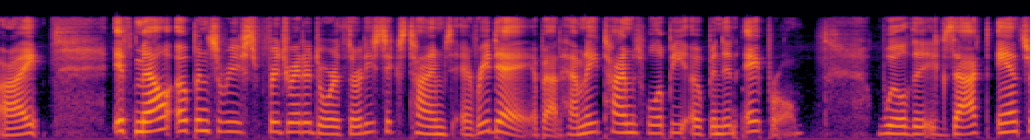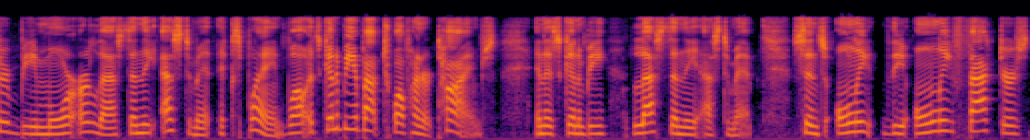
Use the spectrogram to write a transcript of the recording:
All right. If Mel opens the refrigerator door 36 times every day, about how many times will it be opened in April? Will the exact answer be more or less than the estimate explained? Well, it's going to be about 1200 times and it's going to be less than the estimate since only the only factors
